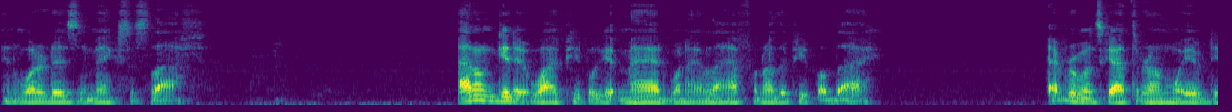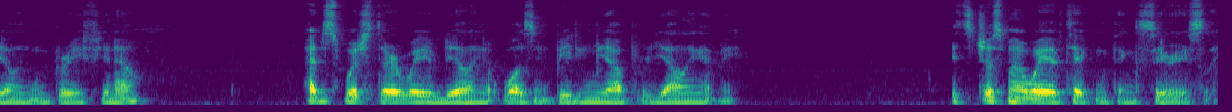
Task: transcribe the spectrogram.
and what it is that makes us laugh. I don't get it why people get mad when I laugh when other people die. Everyone's got their own way of dealing with grief, you know? I just wish their way of dealing it wasn't beating me up or yelling at me. It's just my way of taking things seriously.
